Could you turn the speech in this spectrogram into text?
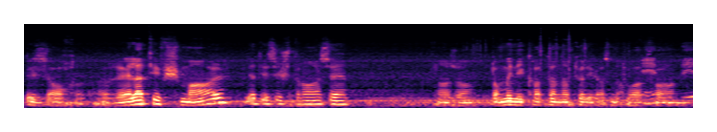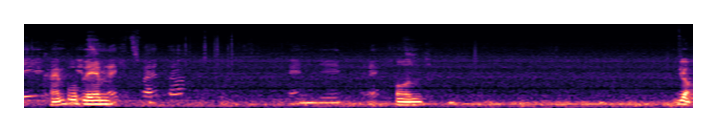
Ist auch relativ schmal hier diese Straße. Also Dominik hat dann natürlich aus dem Motorradfahren kein Problem. Und ja,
